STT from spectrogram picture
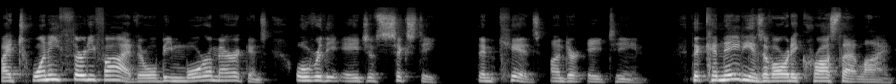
By 2035, there will be more Americans over the age of 60 than kids under 18. The Canadians have already crossed that line.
